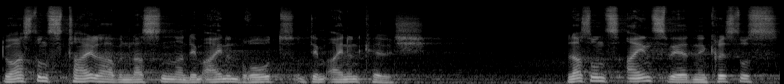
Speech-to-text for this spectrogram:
du hast uns teilhaben lassen an dem einen Brot und dem einen Kelch. Lass uns eins werden in Christus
